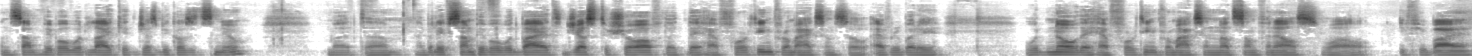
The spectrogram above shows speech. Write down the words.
and some people would like it just because it's new. But um, I believe some people would buy it just to show off that they have 14 Pro Max, and so everybody would know they have 14 Pro Max and not something else. Well, if you buy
